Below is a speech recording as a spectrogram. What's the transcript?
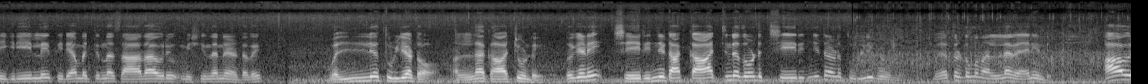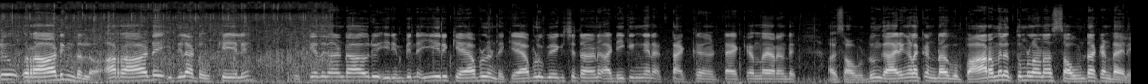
ഡിഗ്രിയിൽ തിരിയാൻ പറ്റുന്ന സാധാ ഒരു മെഷീൻ തന്നെ കേട്ടത്. വലിയ തുള്ളി കേട്ടോ. നല്ല കാറ്റുണ്ട്. ഇതൊക്കെയാണ് ചെരിഞ്ഞിട്ട് ആ കാറ്റിന്റെ അതുകൊണ്ട് ചെരിഞ്ഞിട്ടാണ് തുള്ളി പോകുന്നത്. മേത്തൊട്ടുമ്പോൾ നല്ല വേനയുണ്ട്. ആ ഒരു റാഡ് ഉണ്ടല്ലോ ആ റാഡ് ഇതിലാട്ടോ ഉക്കയിൽ ഹുക്ക് ചെയ്ത് കണ്ട് ആ ഒരു ഇരുമ്പിന്റെ ഈ ഒരു കേബിൾ ഉണ്ട്. കേബിൾ ഉപയോഗിച്ചിട്ടാണ് അടിക്ക് ഇങ്ങനെ ടക്ക് ടക്ക് എന്താ പറയുന്നത് ആ സൗണ്ടും കാര്യങ്ങളൊക്കെ ഉണ്ടാകും. പാറമലെത്തുമ്പോഴാണ് ആ സൗണ്ടൊക്കെ ഉണ്ടായാൽ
